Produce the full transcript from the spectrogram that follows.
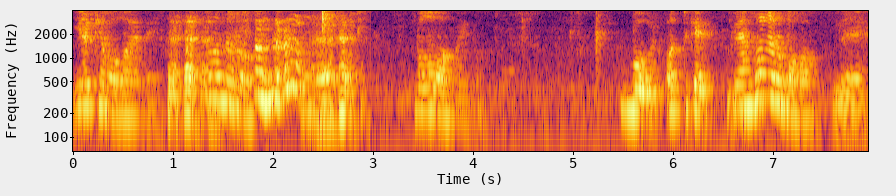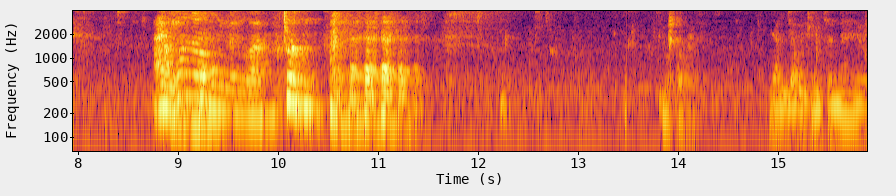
이렇게 먹어야 돼. 손으로. 손으로? 먹어봐봐 이거. 뭐 어떻게 그냥 손으로 먹어. 네. 아, 아니 손으로 먹는 거야. 먹어보세요. 양념 괜찮나요?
